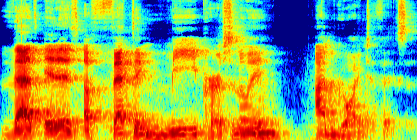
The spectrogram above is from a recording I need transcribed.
that is affecting me personally, I'm going to fix it.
